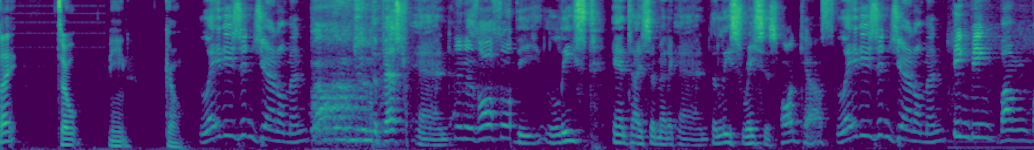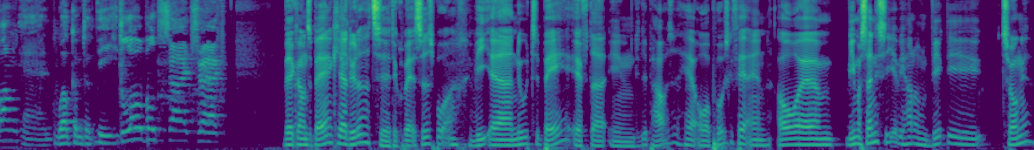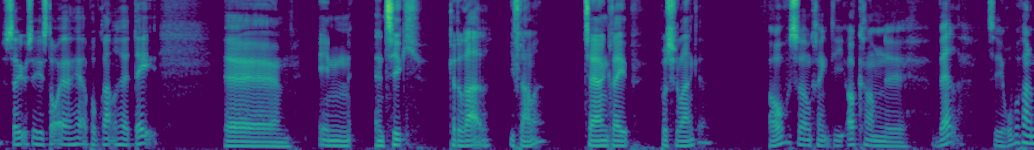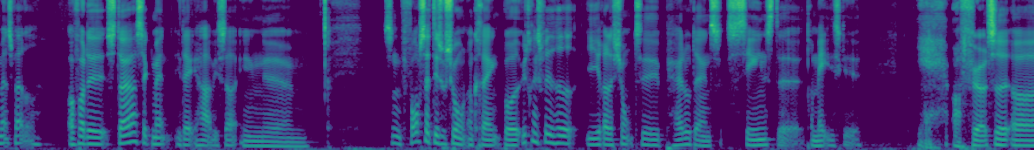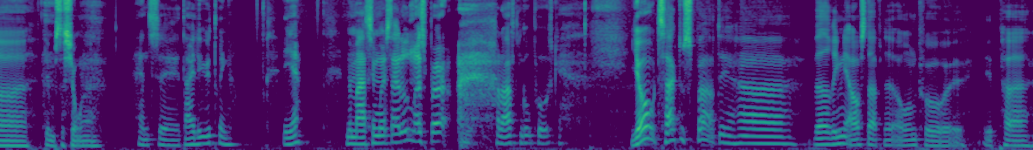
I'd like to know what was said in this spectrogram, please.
3, 2, 1, go. Ladies and gentlemen, welcome to the best and it is also the least anti-Semitic and the least racist podcast. Ladies and gentlemen, bing bing bong bong and welcome to the global sidetrack. Velkommen tilbage, kære lyttere, til Det Globale Sidespor. Vi er nu tilbage efter en lille pause her over påskeferien, og øh, vi må sandelig sige, at vi har nogle virkelig tunge, seriøse historier her på programmet her i dag. Øh, en antik katedral i flammer, terrorangreb på Sri Lanka, og så omkring de opkommende valg til Europaparlamentsvalget. Og for det større segment i dag har vi så en øh, sådan fortsat diskussion omkring både ytringsfrihed i relation til Paludans seneste dramatiske ja, opførelse og demonstrationer. Hans øh, dejlige ytringer. Ja, men Martin, må jeg starte ud med at spørge, har du haft en god påske? Jo, tak du spørger. Det har været rimelig afslappende oven på øh, et par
